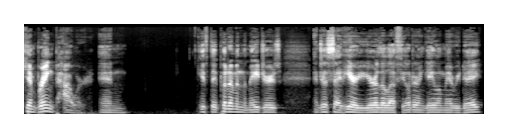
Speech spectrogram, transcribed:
can bring power. And if they put him in the majors and just said, "Here, you're the left fielder," and gave him every day,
